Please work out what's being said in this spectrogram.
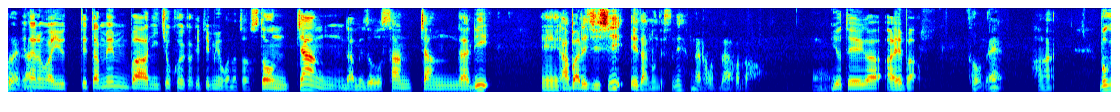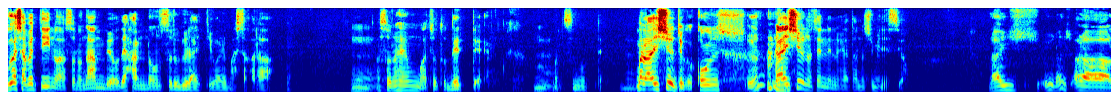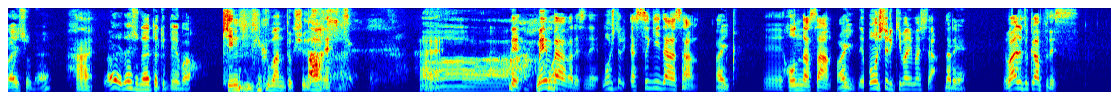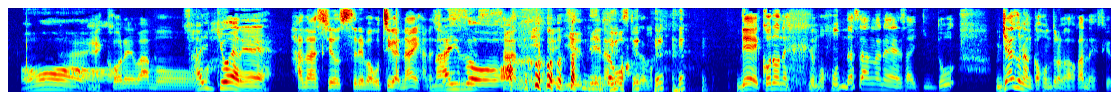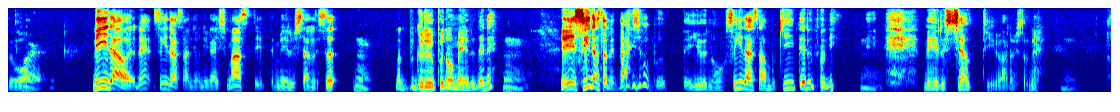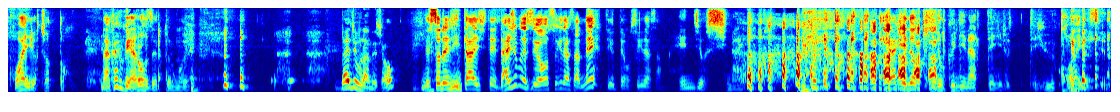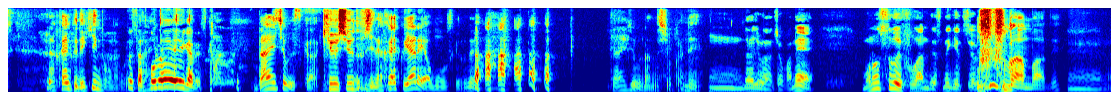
そうや枝な。野が言ってたメンバーに一応声かけてみようかなと。ストーンちゃん、ダメゾウさんちゃんがり、えー、暴れ獅子、枝野ですね。なるほど、なるほど。うん予定が合えば、そうね。はい。僕が喋っていいのはその何秒で反論するぐらいって言われましたから、うん。その辺はちょっと練って、うんまあ、募って。うんまあ来週というか今週、ん？来週の千年の日は楽しみですよ。来週、え来週、あら、来週ね。はい。来来週何やったっけ、テーマ。筋肉版特集ですね。はあい。で、メンバーがですね、もう一人、あ杉田さん、はい。えー本田さん、はい。で、もう一人決まりました。誰？ワールドカップです。おはいー。これはもう、最強やね。話をすればオチがない話をするないぞ3人で有名なんですけども。えで、このね、もう本田さんがね、最近どう、ギャグなんか本当なのか分かんないですけど、はい。リーダーはね、杉田さんにお願いしますって言ってメールしたんです。うん。まあ、グループのメールでね、うん。えー杉田さんね、大丈夫っていうの？を、杉田さんも聞いてるのにうん。メールしちゃうっていうあの人ね。うん怖いよ、ちょっと。仲良くやろうぜって思うよ。大丈夫なんでしょ？で、それに対して、大丈夫ですよ、杉田さんねって言っても、杉田さんが返事をしない。だけど、既読になっているっていう、怖いですよ。仲良くできんのかな、これ。どうしたホラー映画ですか？大丈夫ですか？九州同士仲良くやれや思うんですけどね。大丈夫なんでしょうかね。うん、大丈夫なんでしょうかね。ものすごい不安ですね、月曜日。まあまあね。うん。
